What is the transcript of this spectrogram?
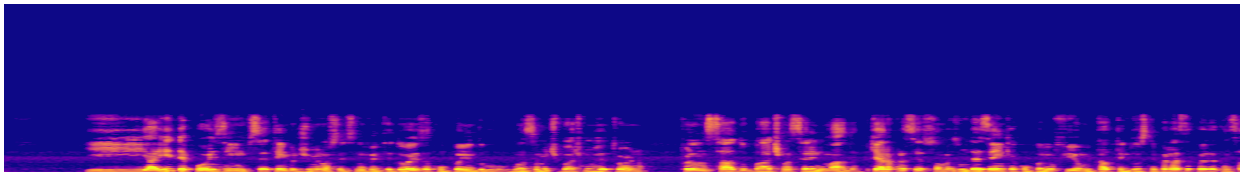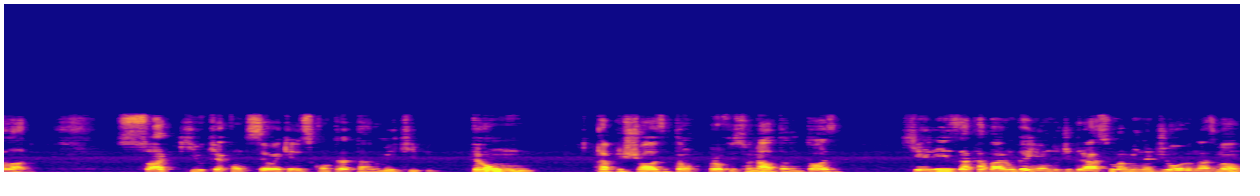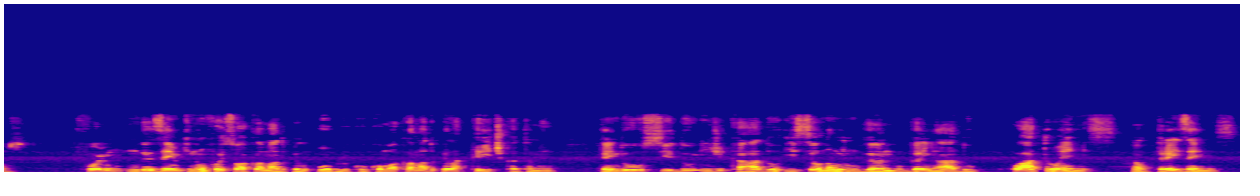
E aí depois, em setembro de 1992, acompanhando o lançamento de Batman Retorno, foi lançado Batman série animada, que era para ser só mais um desenho que acompanha o filme e tal, tem duas temporadas, depois é cancelado. Só que o que aconteceu é que eles contrataram uma equipe tão caprichosa, tão profissional, talentosa, que eles acabaram ganhando de graça uma mina de ouro nas mãos. Foi um, um desenho que não foi só aclamado pelo público, como aclamado pela crítica também, tendo sido indicado e, se eu não me engano, ganhado 4 M's. Não, 3 M's.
